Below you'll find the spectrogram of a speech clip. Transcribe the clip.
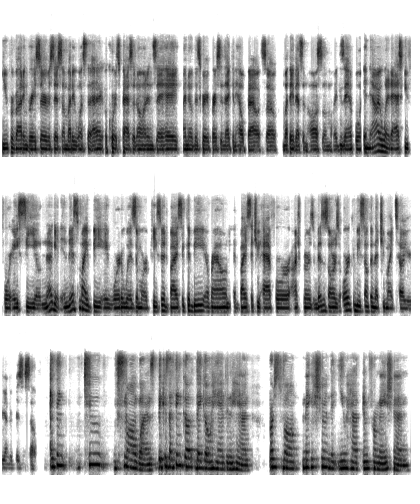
you providing great service that somebody wants to, of course, pass it on and say, Hey, I know this great person that can help out. So I think that's an awesome example. And now I wanted to ask you for a CEO nugget. And this might be a word of wisdom or a piece of advice. It could be around advice that you have for entrepreneurs and business owners, or it could be something that you might tell your younger business self. I think two small ones, because I think they go hand in hand. First of all, make sure that you have information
